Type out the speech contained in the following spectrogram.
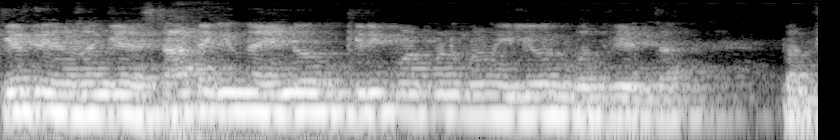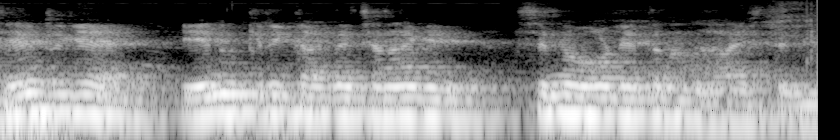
ಕೀರ್ತಿ ಹೇಳ್ದಂಗೆ ಸ್ಟಾರ್ಟಿಂಗಿಂದ ಎಂಡ್ವರೆಗೂ ಕಿರಿಕ್ ಮಾಡ್ಕೊಂಡು ನಾವು ಇಲ್ಲಿವರೆಗೂ ಬಂದ್ವಿ ಅಂತ. ಬಟ್ ಥಿಯೇಟ್ರಿಗೆ ಏನು ಕಿರಿಕ್ ಆಗದೆ ಚೆನ್ನಾಗಿ ಸಿನಿಮಾ ಓಡಿ ಅಂತ ನಾನು ಹಾರೈಸ್ತೀನಿ.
